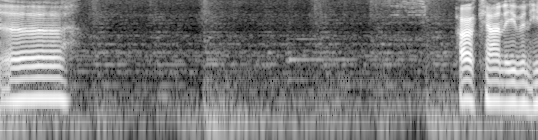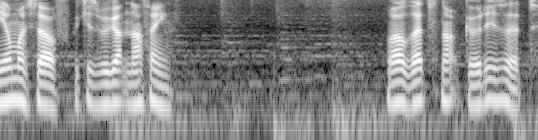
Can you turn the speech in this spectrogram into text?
Uh... I can't even heal myself because we've got nothing. Well, that's not good, is it?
